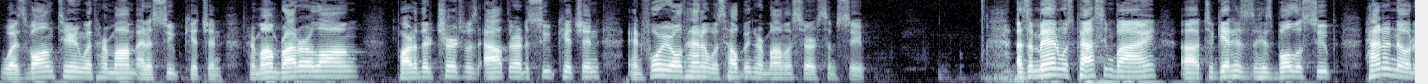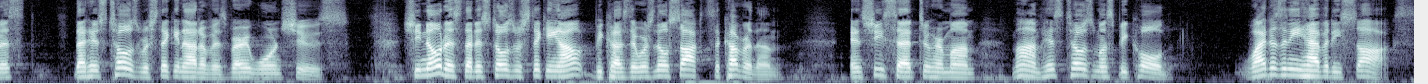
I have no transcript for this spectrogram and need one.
was volunteering with her mom at a soup kitchen. Her mom brought her along. Part of their church was out there at a soup kitchen, and four year old Hannah was helping her mama serve some soup. As a man was passing by uh, to get his, his bowl of soup, Hannah noticed that his toes were sticking out of his very worn shoes. She noticed that his toes were sticking out because there was no socks to cover them. And she said to her mom, Mom, his toes must be cold. Why doesn't he have any socks?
